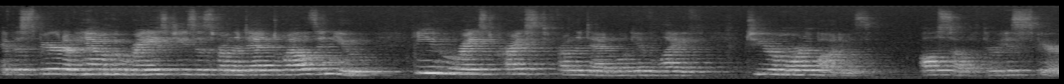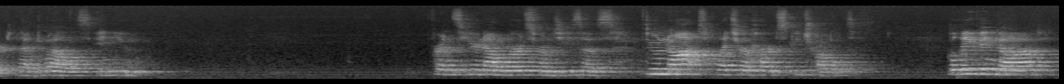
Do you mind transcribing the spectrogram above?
If the spirit of him who raised Jesus from the dead dwells in you, he who raised Christ from the dead will give life to your mortal bodies, also through his spirit that dwells in you. Friends, hear now words from Jesus. Do not let your hearts be troubled. Believe in God,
